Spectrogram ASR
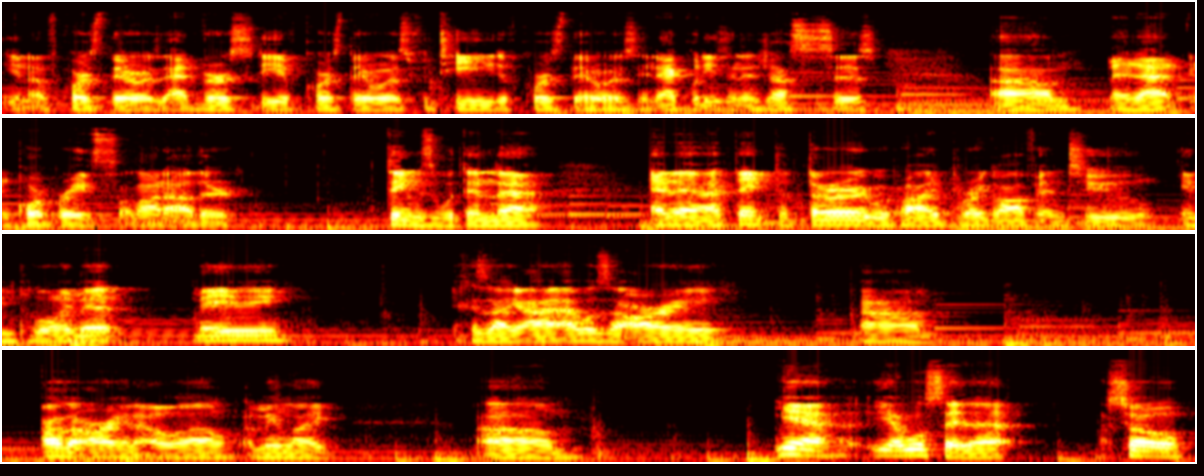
you know, of course there was adversity. Of course there was fatigue. Of course there was inequities and injustices, um, and that incorporates a lot of other things within that. And then I think the third would probably break off into employment, maybe, because like I, I was an RA, um, I was an RA and OL. I mean, like, um, yeah, yeah, we'll say that. So,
